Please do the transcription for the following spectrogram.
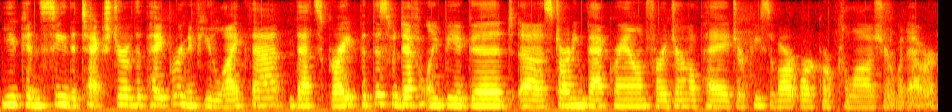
you can see the texture of the paper and if you like that that's great but this would definitely be a good uh, starting background for a journal page or piece of artwork or collage or whatever.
